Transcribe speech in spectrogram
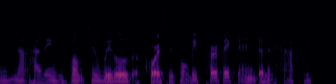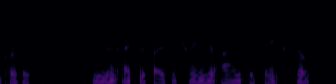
and not having bumps and wiggles. Of course, this won't be perfect and doesn't have to be perfect. This is an exercise to train your eye to think. So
